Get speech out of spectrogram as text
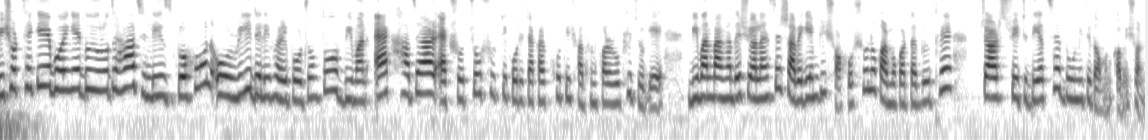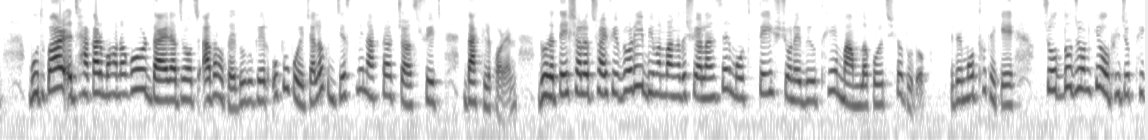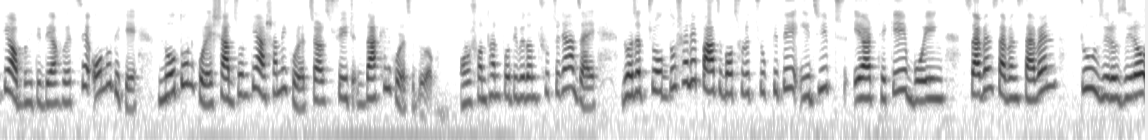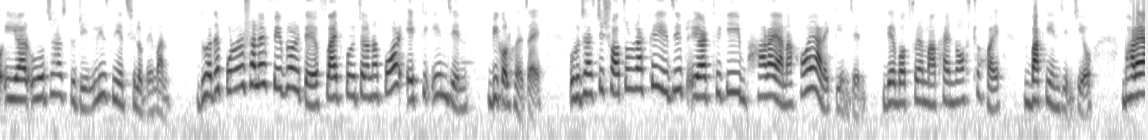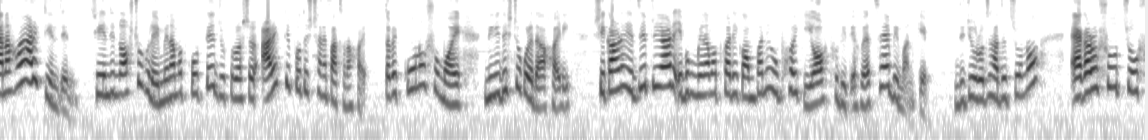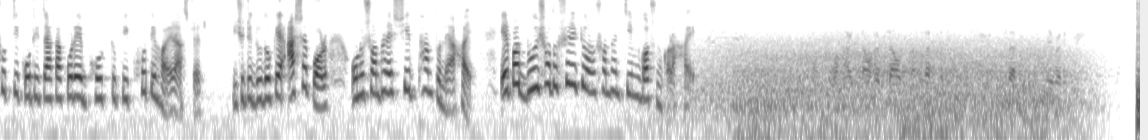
মিশর থেকে বোয়িংয়ের দুই উড়োজাহাজ লিজ গ্রহণ ও রিডেলিভারি পর্যন্ত বিমান এক হাজার একশো চৌষট্টি কোটি টাকার ক্ষতি সাধন করার অভিযোগে বিমান বাংলাদেশ এয়ারলাইন্সের সাবেক এমডি সহ ষোলো কর্মকর্তার বিরুদ্ধে চার্জশিট দিয়েছে দুর্নীতি দমন কমিশন। বুধবার ঢাকার মহানগর দায়রা জজ আদালতে দুদকের উপপরিচালক জেসমিন আক্তার চার্জশিট দাখিল করেন। দু হাজার তেইশ সালের ছয় ফেব্রুয়ারি বিমান বাংলাদেশ এয়ারলাইন্সের মোট তেইশ জনের বিরুদ্ধে মামলা করেছিল দুদক। এদের মধ্য থেকে চোদ্দ জনকে অভিযোগ থেকে অব্যাহতি দেওয়া হয়েছে। অন্যদিকে নতুন করে সাতজনকে আসামি করে চার্জশিট দাখিল করেছে দুদক। অনুসন্ধান প্রতিবেদন সূত্রে জানা যায় দু হাজার চোদ্দ সালে পাঁচ বছরের চুক্তিতে ইজিপ্ট এয়ার থেকে Boeing seven seven seven two zero zero ER উড়োজাহাজ দুটি লিজ নিয়েছিল বিমান। দুই হাজার পনেরো সালের ফেব্রুয়ারিতে ফ্লাইট পরিচালনার পর একটি ইঞ্জিন বিকল হয়ে যায়। উড়োজাহাজটি সচল রাখতে ইজিপ্ট এয়ার থেকেই ভাড়ায় আনা হয় আরেকটি ইঞ্জিন। দেড় বছরের মাথায় নষ্ট হয় বাকি ইঞ্জিনটিও। ভাড়ায় আনা হয় আরেকটি ইঞ্জিন। সেই ইঞ্জিন নষ্ট হলে মেরামত করতে যুক্তরাষ্ট্রের আরেকটি প্রতিষ্ঠানে পাঠানো হয়। তবে কোনো সময় নির্দিষ্ট করে দেওয়া হয়নি। সে কারণে ইজিপ্ট এয়ার এবং মেরামতকারী কোম্পানি উভয়কেই অর্থ দিতে হয়েছে বিমানকে। দুটি উড়োজাহাজের জন্য এগারোশো চৌষট্টি কোটি টাকা করে ভর্তুকি ক্ষতি হয় রাষ্ট্রের। বিষয়টি দুদকে আসার পর অনুসন্ধানের সিদ্ধান্ত নেওয়া হয়। এরপর দুই সদস্যের একটি অনুসন্ধান টিম গঠন করা হয়।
